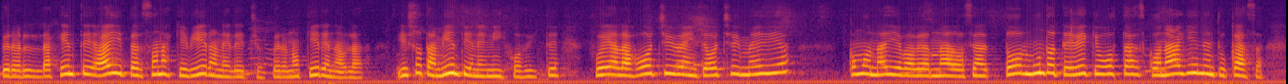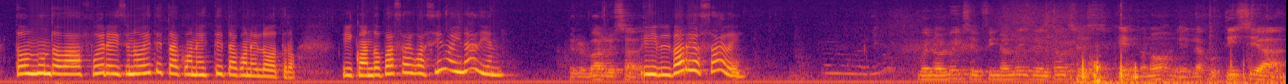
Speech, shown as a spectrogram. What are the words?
Pero la gente, hay personas que vieron el hecho, pero no quieren hablar. Y ellos también tienen hijos, ¿viste? Fue a las 8 y 20, 8 y media, ¿cómo nadie va a ver nada? O sea, todo el mundo te ve que vos estás con alguien en tu casa. Todo el mundo va afuera y dice, no, este está con este, está con el otro. Y cuando pasa algo así no hay nadie. Pero el barrio sabe. Y el barrio sabe. Bueno, Luis, finalmente entonces esto, ¿no? Eh, la justicia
